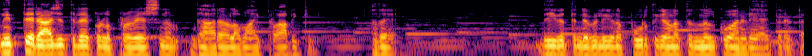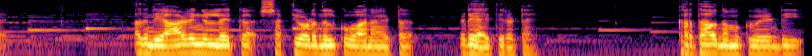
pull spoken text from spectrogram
നിത്യരാജ്യത്തിലേക്കുള്ള പ്രവേശനം ധാരാളമായി പ്രാപിക്കും. അതെ ദൈവത്തിന്റെ വിളിയുടെ പൂർത്തീകരണത്തിൽ നിൽക്കുവാനിടയായി തരട്ടെ അതിന്റെ ആഴങ്ങളിലേക്ക് ശക്തിയോടെ നിൽക്കുവാനായിട്ട് ഇടയായിത്തീരട്ടെ. കർത്താവ് നമുക്ക് വേണ്ടി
